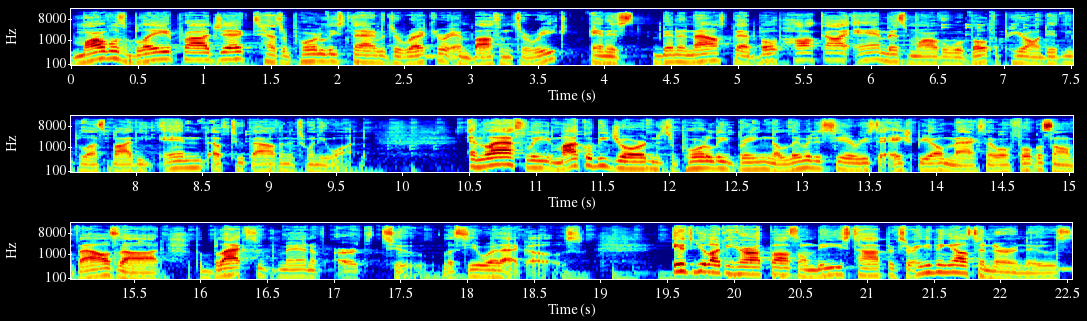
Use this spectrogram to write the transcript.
Marvel's Blade project has reportedly snagged the director and Bassam Tariq, and it's been announced that both Hawkeye and Miss Marvel will both appear on Disney Plus by the end of 2021. And lastly, Michael B. Jordan is reportedly bringing a limited series to HBO Max that will focus on Val Zod, the Black Superman of Earth 2. Let's see where that goes. If you'd like to hear our thoughts on these topics or anything else in nerd news,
